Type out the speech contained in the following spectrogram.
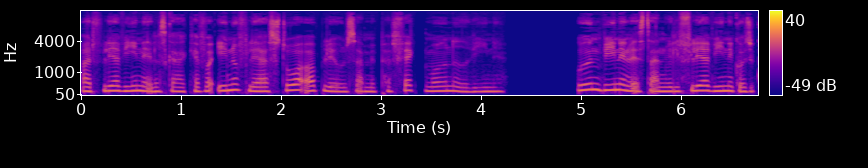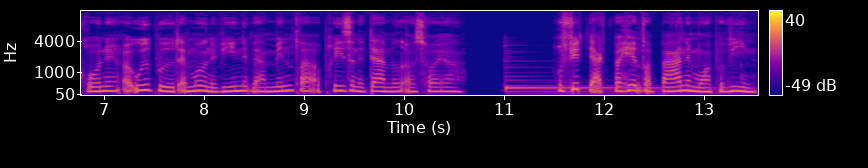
og at flere vinelskere kan få endnu flere store oplevelser med perfekt modnede vine. Uden vininvestoren vil flere vine gå til grunde, og udbuddet af modne vine være mindre, og priserne dermed også højere. Profitjagt forhindrer barnemor på vin.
